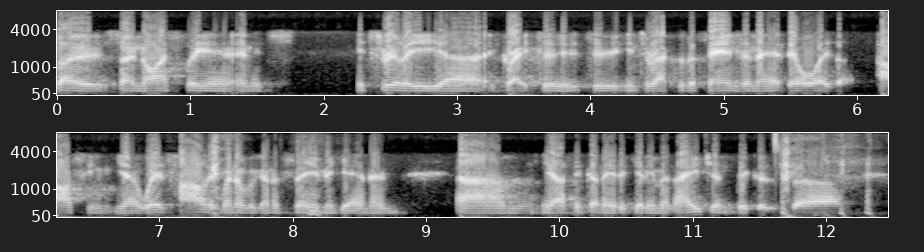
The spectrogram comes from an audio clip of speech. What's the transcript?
so so nicely, and it's it's really uh, great to, to interact with the fans, and they're, they're always asking, you know, where's Harley? When are we going to see him again? And um, yeah, I think I need to get him an agent because uh,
